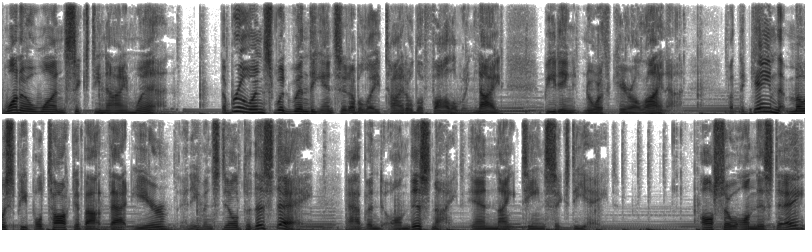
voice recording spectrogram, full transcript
101 69 win. The Bruins would win the NCAA title the following night, beating North Carolina. But the game that most people talked about that year, and even still to this day, happened on this night in 1968. Also on this day,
